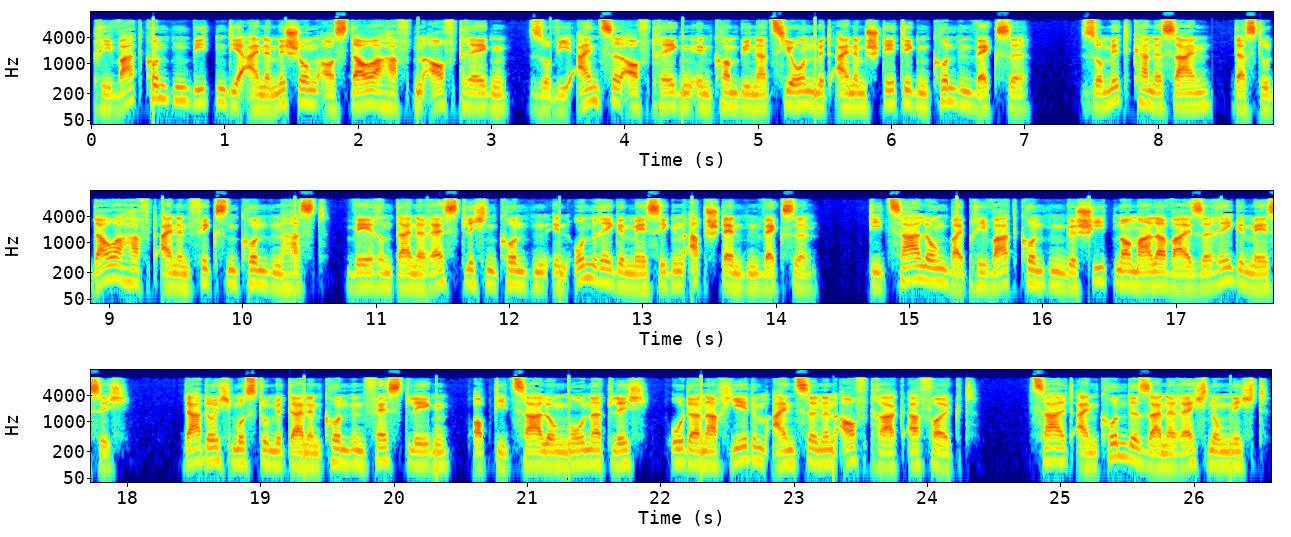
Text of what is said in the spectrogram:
Privatkunden bieten dir eine Mischung aus dauerhaften Aufträgen sowie Einzelaufträgen in Kombination mit einem stetigen Kundenwechsel. Somit kann es sein, dass du dauerhaft einen fixen Kunden hast, während deine restlichen Kunden in unregelmäßigen Abständen wechseln. Die Zahlung bei Privatkunden geschieht normalerweise regelmäßig, Dadurch musst du mit deinen Kunden festlegen, ob die Zahlung monatlich oder nach jedem einzelnen Auftrag erfolgt. Zahlt ein Kunde seine Rechnung nicht,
